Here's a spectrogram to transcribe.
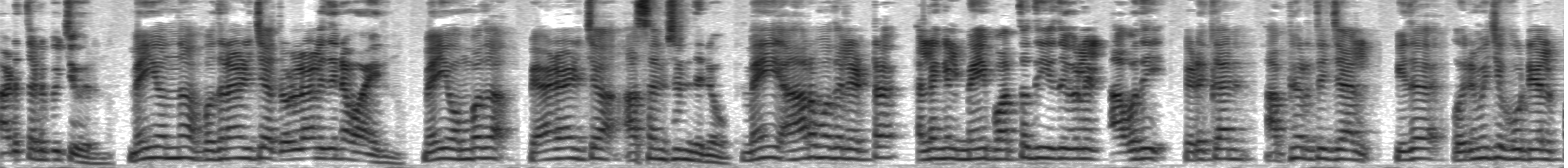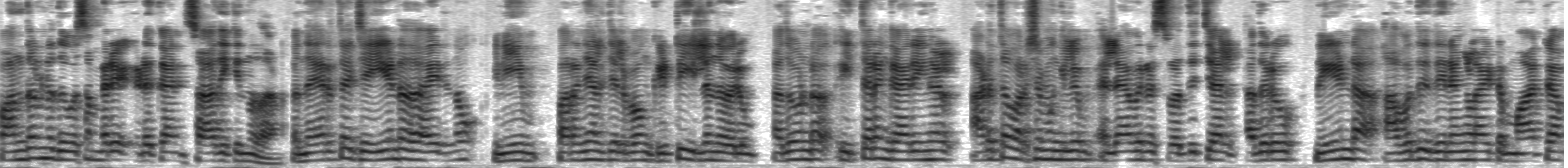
അടുത്തടുപ്പിച്ചു വരുന്നു. മെയ് ഒന്ന് ബുധനാഴ്ച തൊഴിലാളി ദിനമായിരുന്നു. മെയ് ഒമ്പത് വ്യാഴാഴ്ച അസൻഷൻ ദിനവും. മെയ് ആറ് മുതൽ എട്ട് അല്ലെങ്കിൽ മെയ് പത്ത് തീയതികളിൽ അവധി എടുക്കാൻ അഭ്യർത്ഥിച്ചാൽ ഇത് ഒരുമിച്ച് കൂട്ടിയാൽ പന്ത്രണ്ട് ദിവസം വരെ എടുക്കാൻ സാധിക്കുന്നതാണ്. നേരത്തെ ചെയ്യേണ്ടതായിരുന്നു. ഇനിയും പറഞ്ഞാൽ ചിലപ്പം കിട്ടിയില്ലെന്ന് വരും. അതുകൊണ്ട് ഇത്തരം കാര്യങ്ങൾ അടുത്ത വർഷമെങ്കിലും എല്ലാവരും ശ്രദ്ധിച്ചാൽ അതൊരു നീണ്ട അവധി ദിനങ്ങളായിട്ട് മാറ്റാം.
